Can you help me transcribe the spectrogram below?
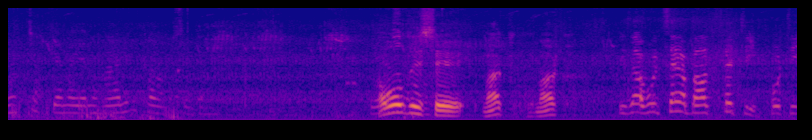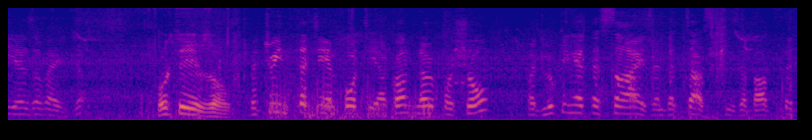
Yapacak yana yana kalmış? How old is he, Mark? Mark? He's, I would say, about 30, 40 years of age. yeah? 40 years old. Between 30 and 40. I can't know for sure, but looking at the size and the tusk, he's about 30,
